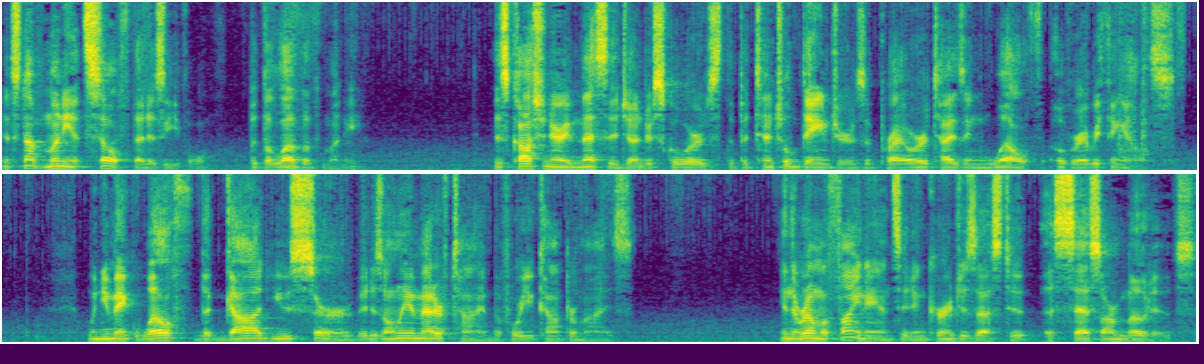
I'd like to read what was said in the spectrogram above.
It's not money itself that is evil, but the love of money. This cautionary message underscores the potential dangers of prioritizing wealth over everything else. When you make wealth the God you serve, it is only a matter of time before you compromise. In the realm of finance, it encourages us to assess our motives,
